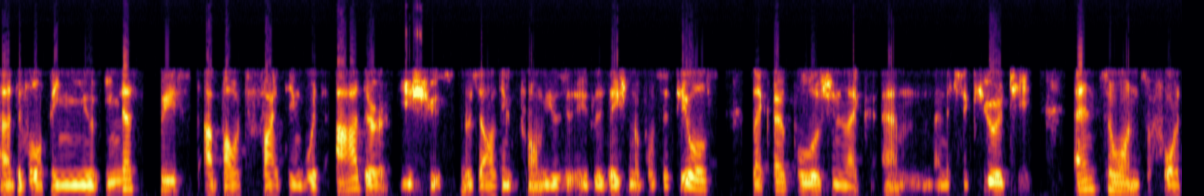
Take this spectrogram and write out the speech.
uh, developing new industries, about fighting with other issues resulting from utilization of fossil fuels, like air pollution, like um, energy security, and so on and so forth.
